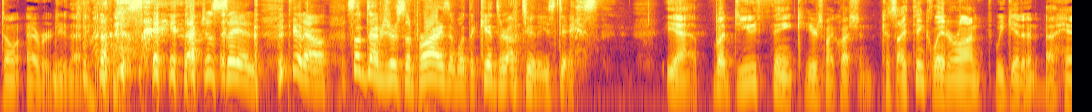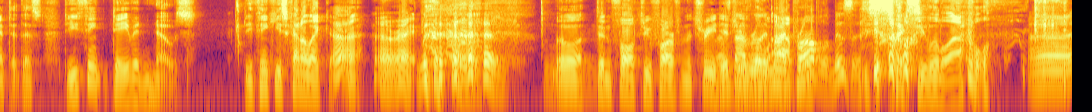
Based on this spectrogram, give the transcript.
Don't ever do that again. I'm just saying, I'm just saying. You know, sometimes you're surprised at what the kids are up to these days. yeah, but do you think? Here's my question, because I think later on we get a, a hint at this. Do you think David knows? Do you think he's kind of like, ah, all right, little uh, didn't fall too far from the tree, That's did you? not really my apple? problem, is it? Sexy little apple. Uh,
